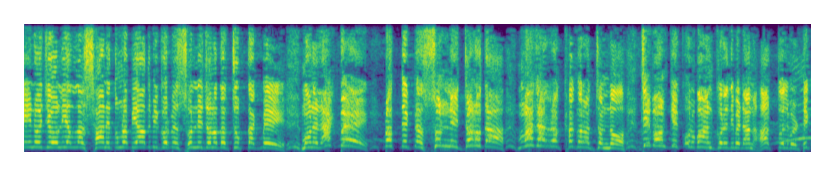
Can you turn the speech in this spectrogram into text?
এই নয় যে অলি আল্লাহর শানে তোমরা বেয়াদবি করবে, সুন্নি জনতা চুপ থাকবে। মনে রাখবে, প্রত্যেকটা সুন্নি জনতা মাজার রক্ষা করার জন্য জীবনকে কোরবান করে দিবে, ডান হাত তুলবে, ঠিক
